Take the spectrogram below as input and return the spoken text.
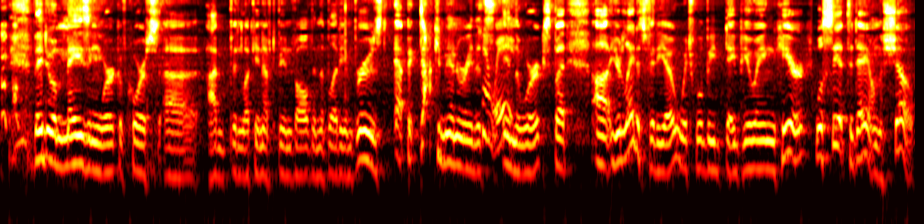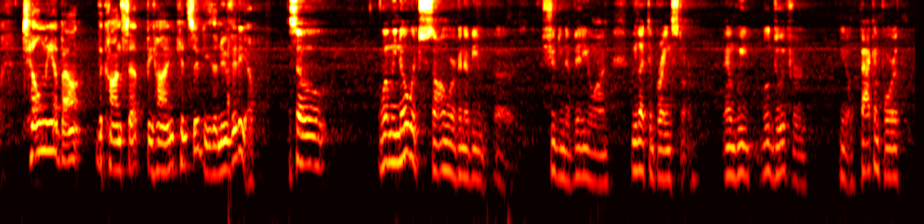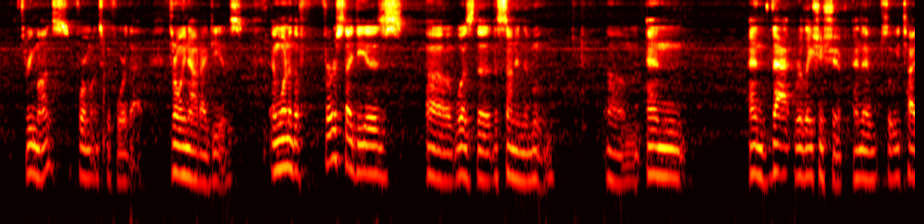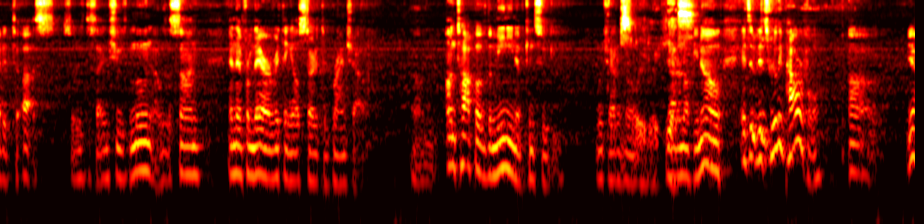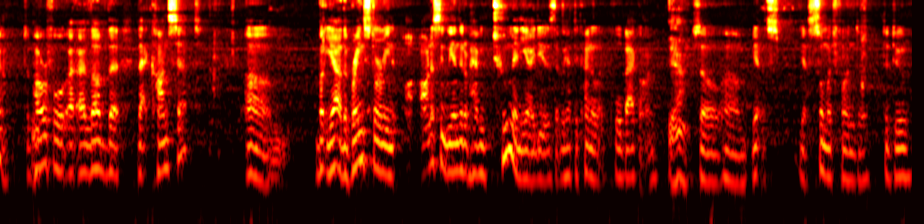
They do amazing work, of course. Uh, I've been lucky enough to be involved in the Bloody and Bruised epic documentary that's in the works. But uh, your latest video, which will be debuting here, we'll see it today on the show. tell me about the concept behind Kintsugi, the new video. So, when we know which song we're going to be uh, shooting a video on, we like to brainstorm, and we will do it for, you know, back and forth, three months, four months before that, throwing out ideas. And one of the first ideas uh, was the the sun and the moon, um, and and that relationship, and then so we tied it to us. So we decided she was the moon, I was the sun, and then from there everything else started to branch out on top of the meaning of kintsugi, which I don't Absolutely, know. I don't know if you know. It's it's really powerful. Uh, yeah, it's a powerful. I, I love that that concept. Um, but yeah, the brainstorming. Honestly, we ended up having too many ideas that we had to kind of like pull back on. Yeah. So um, yeah, it's yeah, so much fun to to do.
